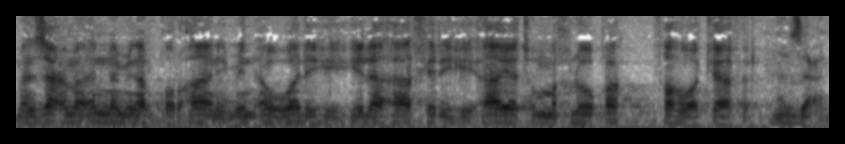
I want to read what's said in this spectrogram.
من زعم أن من القرآن من أوله إلى آخره آية مخلوقة فهو كافر. من زعم؟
